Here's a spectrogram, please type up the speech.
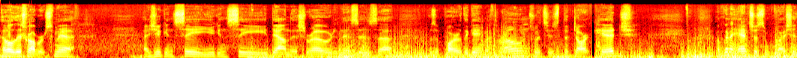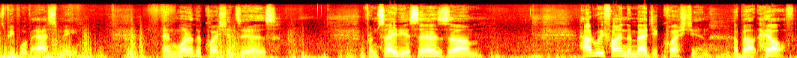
Hello, this is Robert Smith. As you can see, you can see down this road, and this is uh, was a part of the Game of Thrones, which is the Dark Hedge. I'm going to answer some questions people have asked me, and one of the questions is from Sadie. It says, um, "How do we find the magic question about health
